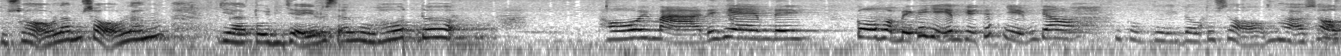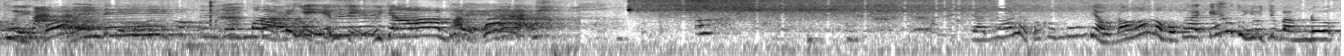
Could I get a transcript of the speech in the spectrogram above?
Tôi sợ lắm sợ lắm. Da tôi như vậy nó sẽ ngu hết đó. Thôi mà đi với em đi Cô mà bị cái gì em chịu trách nhiệm cho? Không đi đâu tôi sợ mà sợ Thôi thiệt đó đi đi. Không đi đâu mà cái gì em chịu cho Mệt quá. Đã nói là tôi không muốn vào đó mà một hai kéo tôi vô cho bằng được.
